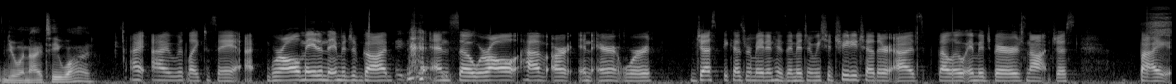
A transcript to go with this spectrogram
UNITY. I, I would like to say we're all made in the image of God, and so we're all have our inherent worth just because we're made in His image, and we should treat each other as fellow image bearers, not just by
